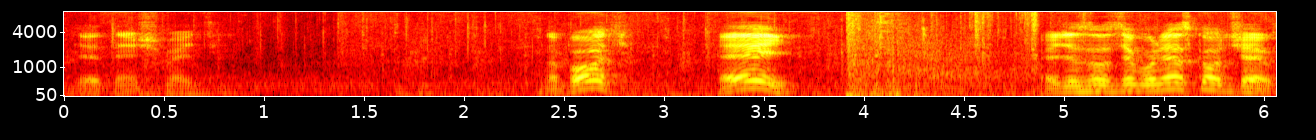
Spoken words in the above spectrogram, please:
Kde je ten šmejt? No poď! Hej! Ešte som s tebou neskončil.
